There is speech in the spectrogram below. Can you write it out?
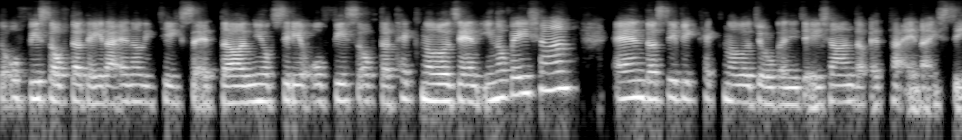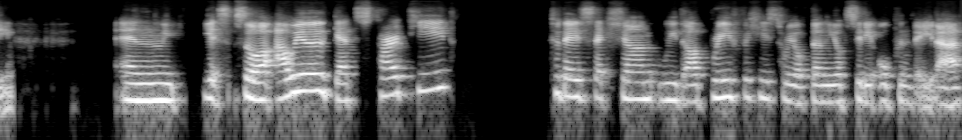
the Office of the Data Analytics at the New York City Office of the Technology and Innovation and the Civic Technology Organization, the BetaNYC. And yes, so I will get started today's section with a brief history of the New York City open data.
